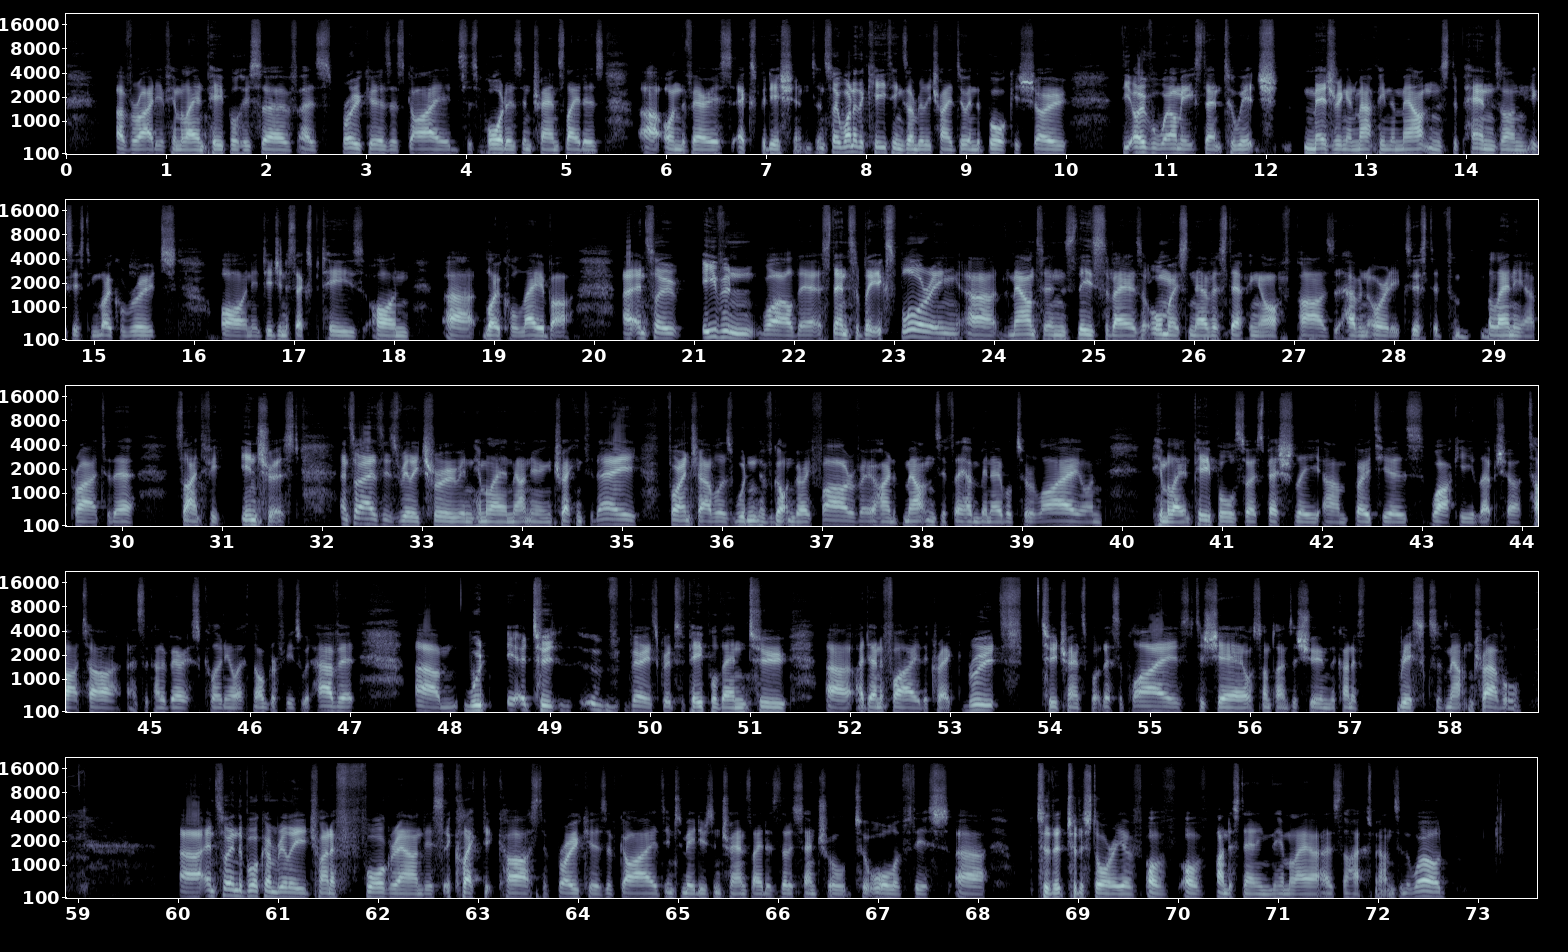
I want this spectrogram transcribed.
a variety of Himalayan people who serve as brokers, as guides, as porters, and translators uh, on the various expeditions. And so, one of the key things I'm really trying to do in the book is show the overwhelming extent to which measuring and mapping the mountains depends on existing local routes, on indigenous expertise, on uh, local labor. Uh, and so, even while they're ostensibly exploring uh, the mountains, these surveyors are almost never stepping off paths that haven't already existed for millennia prior to their scientific interest. And so, as is really true in Himalayan mountaineering and trekking today, foreign travelers wouldn't have gotten very far or very high into the mountains if they haven't been able to rely on Himalayan people, so especially um, Bhotias, Wakhi, Lepcha, Tatar, as the kind of various colonial ethnographies would have it, um, would eh, to various groups of people then to uh, identify the correct routes, to transport their supplies, to share or sometimes assume the kind of risks of mountain travel. Uh, and so in the book, I'm really trying to foreground this eclectic cast of brokers, of guides, intermediaries, and translators that are central to all of this, uh, to the to the story of, of of understanding the Himalaya as the highest mountains in the world.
